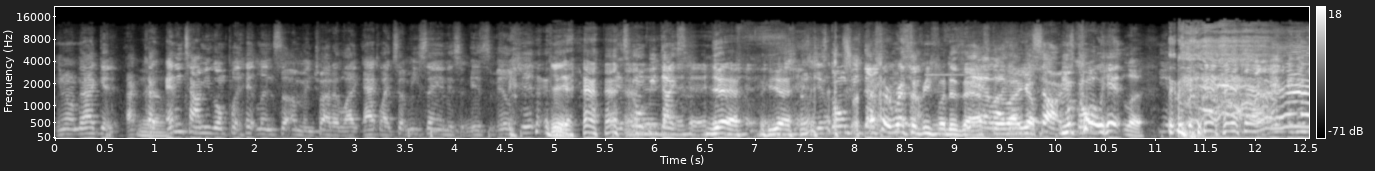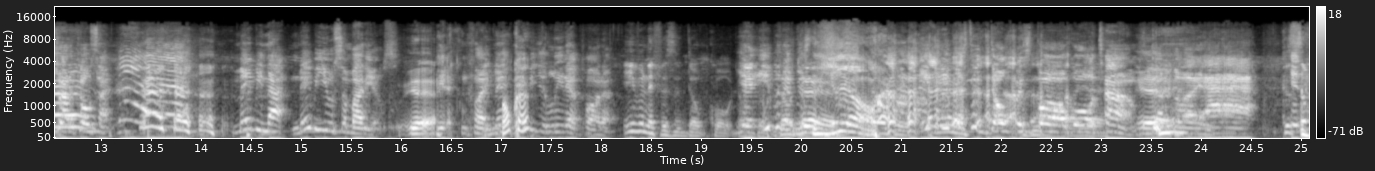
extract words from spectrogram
you know what I mean. I get it. I, Yeah. Anytime you gonna put Hitler in something and try to like act like something he's saying is, is some ill shit, Yeah. it's gonna be dicey. Yeah, yeah. It's just gonna be dicey. That's a recipe for disaster. Yeah, like, like, I'm yo, sorry. I'm gonna quote gonna- Hitler. Yeah. and, and you try to co-sign. Maybe not. Maybe use somebody else. Yeah. yeah like maybe, Okay. maybe just leave that part out. Even if it's a dope quote. though. Yeah, even if it's the, Yo. even if it's the dopest ball of all time. Yeah. Like ah. Because some,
